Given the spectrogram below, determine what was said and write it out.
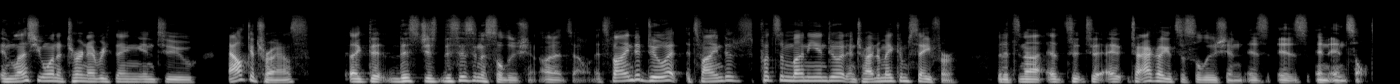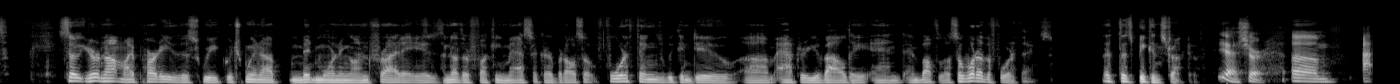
unless you want to turn everything into Alcatraz, like the, this just this isn't a solution on its own. It's fine to do it. It's fine to put some money into it and try to make them safer but it's not to, to eh, to act like it's a solution is is an insult. So you're not my party this week, which went up mid morning on Friday, is another fucking massacre. But also four things we can do um, after Uvalde and and Buffalo. So what are the four things? Let, us be constructive. Yeah, sure. Um, I,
